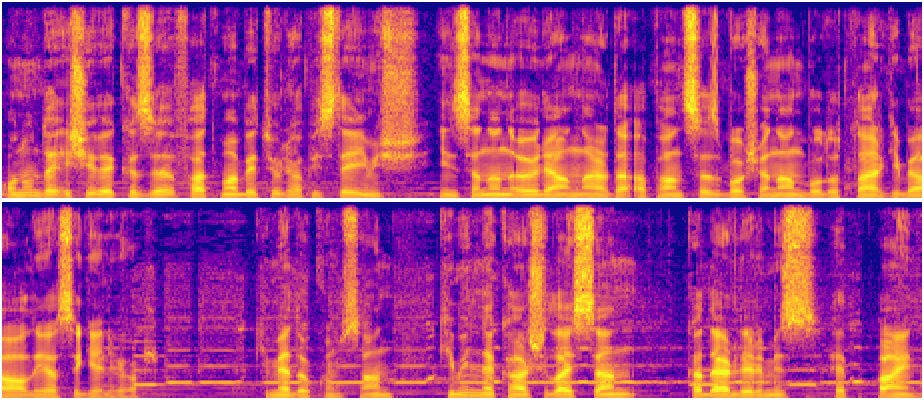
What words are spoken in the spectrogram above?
Onun da eşi ve kızı Fatma Betül hapisteymiş. İnsanın öyle anlarda apansız boşanan bulutlar gibi ağlayası geliyor. Kime dokunsan, kiminle karşılaşsan kaderlerimiz hep aynı.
